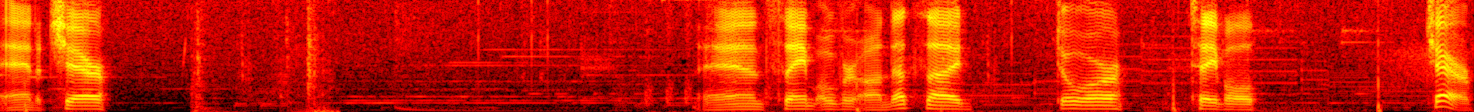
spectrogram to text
And a chair. And same over on that side. Door, table, chair.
